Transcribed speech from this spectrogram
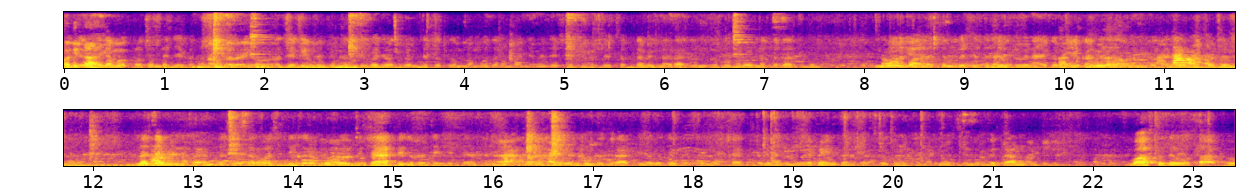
विनायक एकादश नचमिन भयं तस्य सर्वसिद्धि कर प्रभु विद्यार्थी लगते विद्यार्थी पुत्रार्थी लगते पुत्र मोक्षार्थी लगते जपेन गणपति मुख्य प्राण वास्तुदेवताभ्यो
